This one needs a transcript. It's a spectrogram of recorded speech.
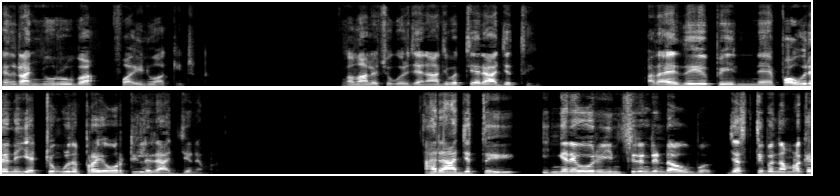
എന്നിട്ട് അഞ്ഞൂറ് രൂപ ഫൈനും ആക്കിയിട്ടുണ്ട്. നിങ്ങളൊന്ന് ആലോചിച്ചു ഒരു ജനാധിപത്യ രാജ്യത്ത് അതായത് പിന്നെ പൗരന് ഏറ്റവും കൂടുതൽ പ്രയോറിറ്റി ഉള്ള രാജ്യമാണ് നമ്മൾ ആ രാജ്യത്ത് ഇങ്ങനെ ഒരു ഇൻസിഡന്റ് ഉണ്ടാവുമ്പോൾ ജസ്റ്റ് ഇപ്പം നമ്മളൊക്കെ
